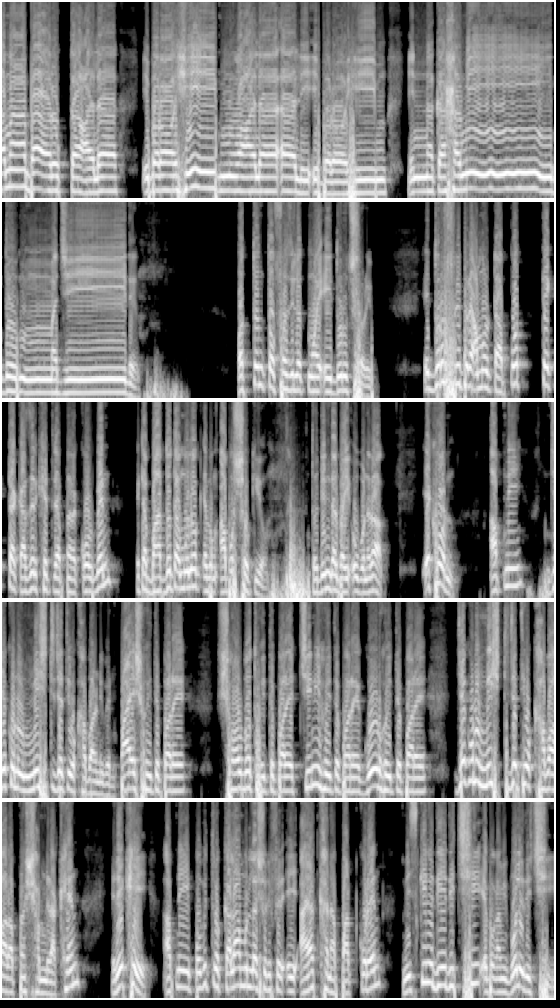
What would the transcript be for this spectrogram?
কামা আলা ইব্রাহিম আলি ইব্রাহিম ইন্নাকা হামিদুম মাজিদ অত্যন্ত ফজিলতময় এই দুরুদ শরীফ। এই দুরুদ শরীফের আমলটা প্রত্যেকটা কাজের ক্ষেত্রে আপনারা করবেন। এটা বাধ্যতামূলক এবং আবশ্যকীয়। তো দিনদার ভাই ও বোনেরা, এখন আপনি যে কোনো মিষ্টি জাতীয় খাবার নেবেন। পায়েস হইতে পারে শরবত হইতে পারে চিনি হইতে পারে গুড় হইতে পারে যে কোনো মিষ্টি জাতীয় খাবার আপনার সামনে রাখেন রেখে আপনি পবিত্র কালামুল্লাহ শরীফের এই আয়াতখানা পাঠ করেন আমি স্ক্রিনে দিয়ে দিচ্ছি এবং আমি বলে দিচ্ছি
